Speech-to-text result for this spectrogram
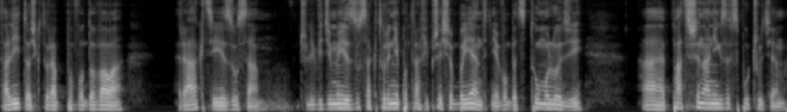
Ta litość, która powodowała reakcję Jezusa. Czyli widzimy Jezusa, który nie potrafi przejść obojętnie wobec tłumu ludzi, patrzy na nich ze współczuciem,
